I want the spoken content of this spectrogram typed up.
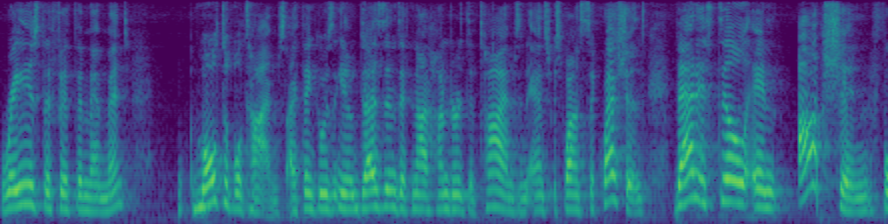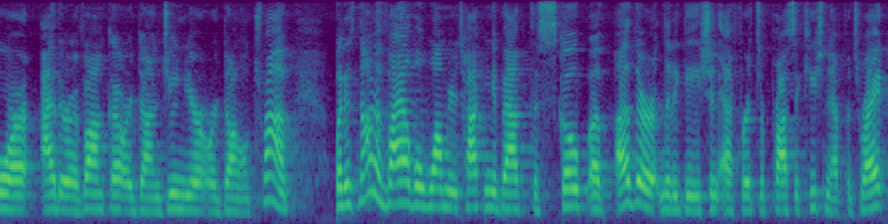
raised the Fifth Amendment multiple times. I think it was, you know, dozens, if not hundreds of times in answer, response to questions. That is still an option for either Ivanka or Don Jr. or Donald Trump. But it's not a viable one when you're talking about the scope of other litigation efforts or prosecution efforts, right?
